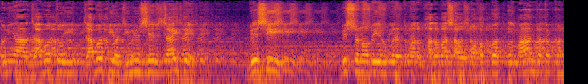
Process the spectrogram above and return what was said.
দুনিয়ার যাবতীয় যাবতীয় জিনিসের চাইতে বেশি বিশ্ব নবীর উপরে তোমার ভালোবাসা ও মহব্বত ইমান যতক্ষণ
